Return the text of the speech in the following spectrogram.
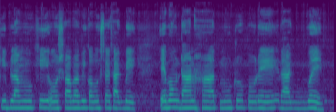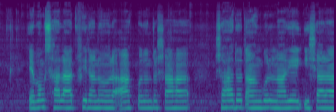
কিবলামুখী ও স্বাভাবিক অবস্থায় থাকবে। এবং ডান হাত মুঠো করে রাখবে এবং সালাদ ফিরানোর আগ পর্যন্ত সাহা, শাহাদত আঙ্গুল নাড়িয়ে ইশারা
